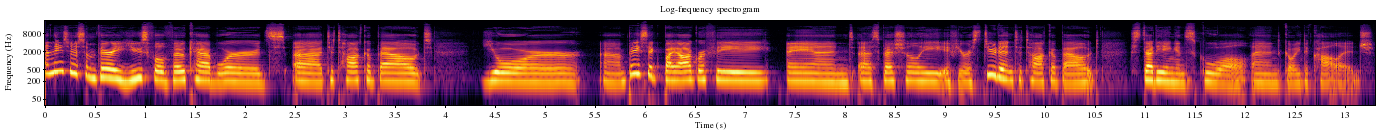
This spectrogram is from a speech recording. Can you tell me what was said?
And these are some very useful vocab words uh, to talk about your um, basic biography, and especially if you're a student, to talk about studying in school and going to college.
